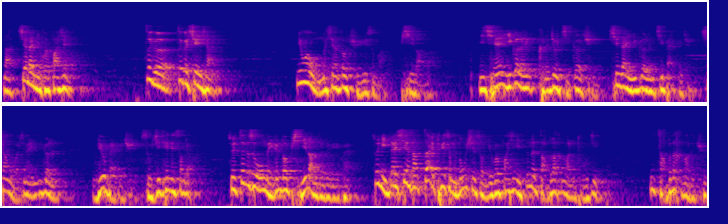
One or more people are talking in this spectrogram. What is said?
那现在你会发现，这个这个现象。因为我们现在都处于什么疲劳了？以前一个人可能就几个群，现在一个人几百个群。像我现在一个人五六百个群，手机天天烧掉。所以这个时候我们每个人都疲劳在这个一块。所以你在线上再推什么东西的时候，你会发现你真的找不到很好的途径，你找不到很好的去。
